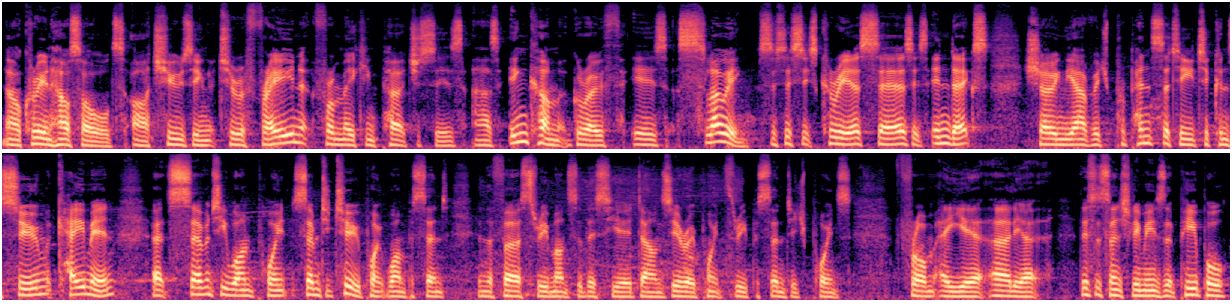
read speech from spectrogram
Now, Korean households are choosing to refrain from making purchases as income growth is slowing. Statistics Korea says its index showing the average propensity to consume came in at 71.72.1% in the first three months of this year, down 0.3 percentage points from a year earlier. This essentially means that people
